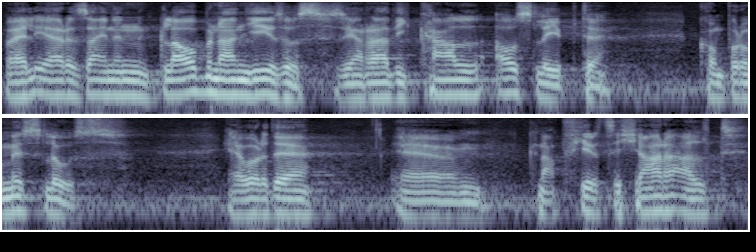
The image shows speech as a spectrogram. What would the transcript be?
weil er seinen Glauben an Jesus sehr radikal auslebte, kompromisslos. Er wurde äh, knapp 40 Jahre alt,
